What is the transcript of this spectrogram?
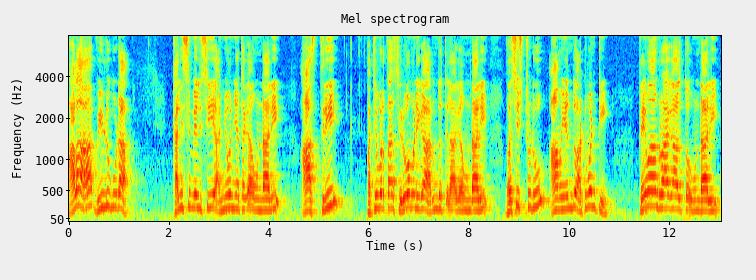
అలా వీళ్ళు కూడా కలిసిమెలిసి అన్యోన్యతగా ఉండాలి. ఆ స్త్రీ పతివ్రత శిరోమణిగా అరుంధతిలాగా ఉండాలి. వశిష్ఠుడు ఆమె యందు అటువంటి ప్రేమానురాగాలతో ఉండాలి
